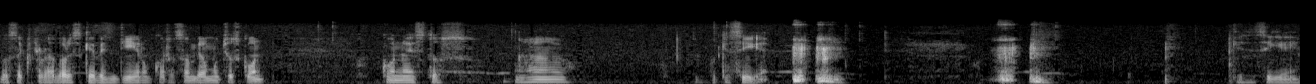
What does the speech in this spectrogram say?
los exploradores que vendieron. Con razón veo muchos con con estos. Ah porque sigue. Que sigue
